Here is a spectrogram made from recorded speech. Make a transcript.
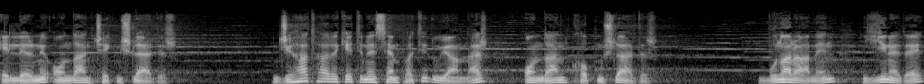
ellerini ondan çekmişlerdir.'' cihat hareketine sempati duyanlar ondan kopmuşlardır. Buna rağmen yine de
